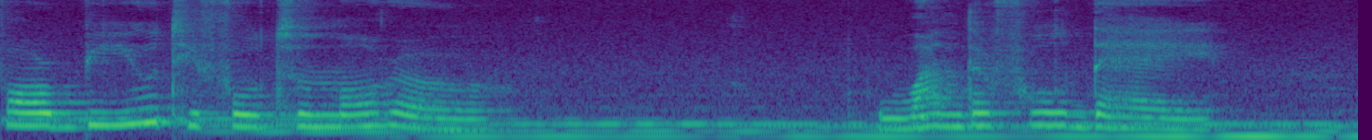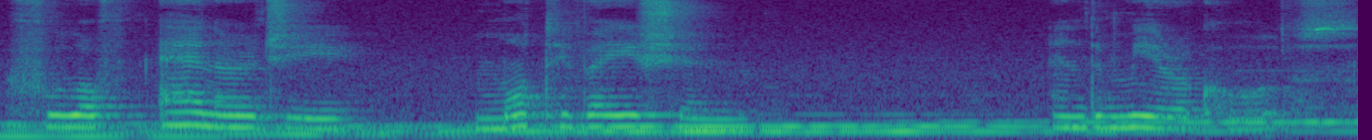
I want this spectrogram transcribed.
for beautiful tomorrow. Wonderful day full of energy, motivation, and the miracles.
